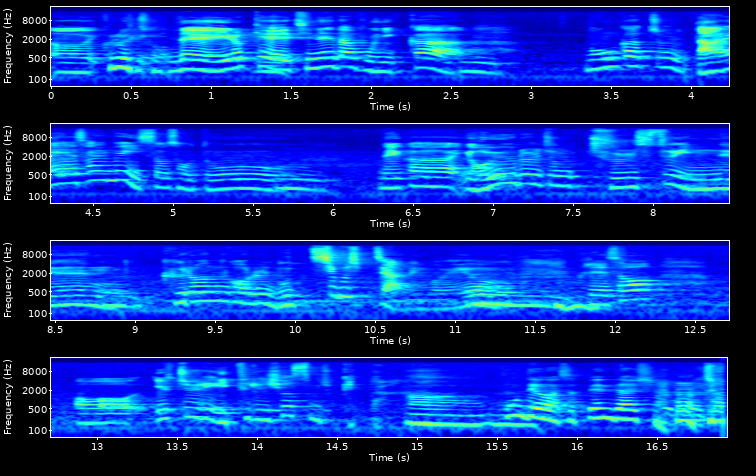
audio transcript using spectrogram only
어 그렇죠. 그- 네 이렇게 네. 지내다 보니까 음. 뭔가 좀 나의 삶에 있어서도 음. 내가 여유를 좀 줄 수 있는 음. 그런 거를 놓치고 싶지 않은 거예요. 음. 그래서 어 일주일에 이틀은 쉬었으면 좋겠다. 아, 네. 홍대 와서 밴드 하시려고 그러죠.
